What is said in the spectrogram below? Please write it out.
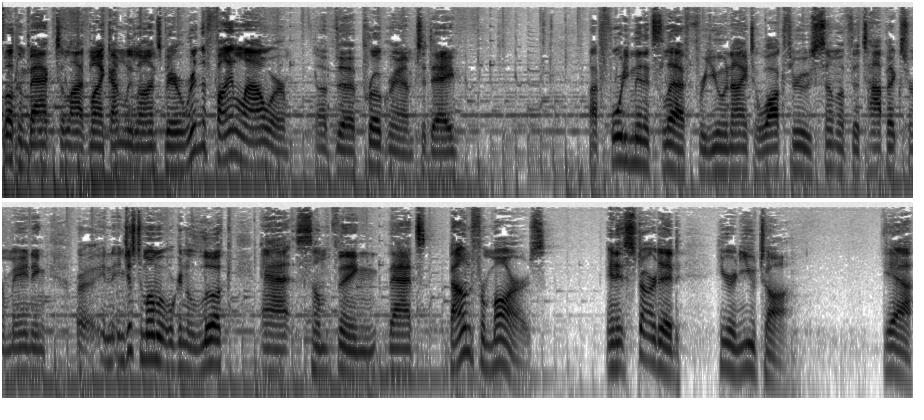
Welcome back to Live Mic. I'm Lee Lonsberry. We're in the final hour of the program today. About 40 minutes left for you and I to walk through some of the topics remaining. Uh, in, in just a moment, we're going to look at something that's bound for Mars. And it started here in Utah. Yeah,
